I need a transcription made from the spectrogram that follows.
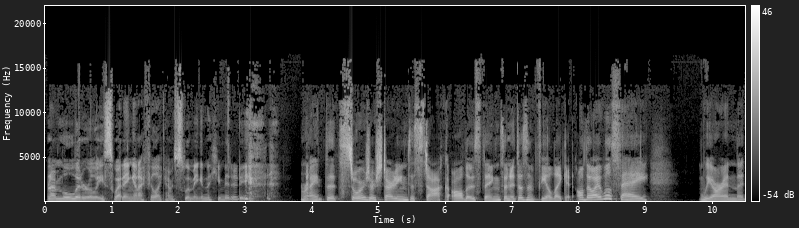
when I'm literally sweating and I feel like I'm swimming in the humidity. Right? The stores are starting to stock all those things, and it doesn't feel like it. Although I will say we are in the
